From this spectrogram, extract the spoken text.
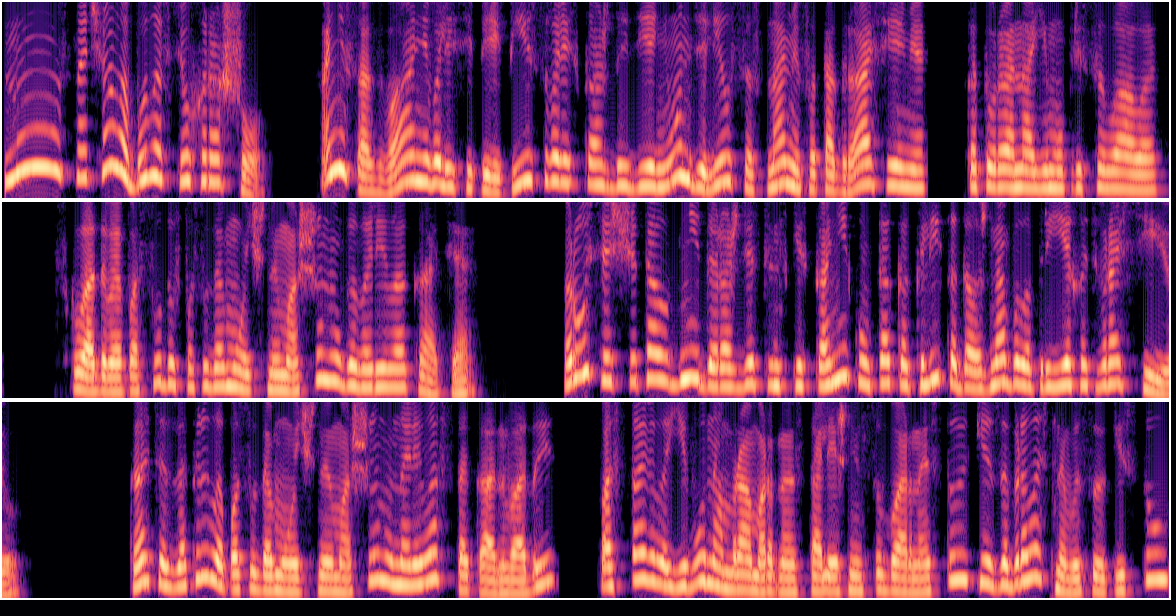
Ну, сначала было все хорошо. Они созванивались и переписывались каждый день, он делился с нами фотографиями, которые она ему присылала. Складывая посуду в посудомоечную машину, говорила Катя. Руся считал дни до рождественских каникул, так как Лика должна была приехать в Россию. Катя закрыла посудомоечную машину, налила в стакан воды, поставила его на мраморную столешницу барной стойки, забралась на высокий стул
